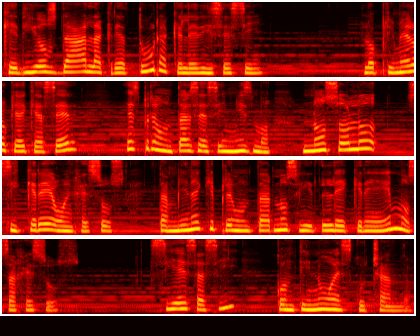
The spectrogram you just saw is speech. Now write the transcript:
que Dios da a la criatura que le dice sí. Lo primero que hay que hacer es preguntarse a sí mismo, no solo si creo en Jesús, también hay que preguntarnos si le creemos a Jesús. Si es así, continúa escuchando.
